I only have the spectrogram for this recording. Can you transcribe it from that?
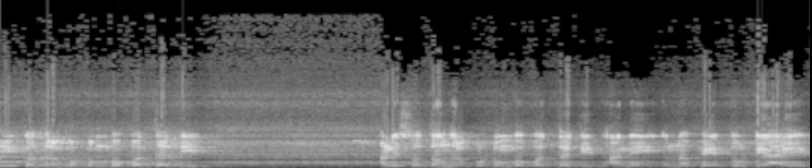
एकत्र कुटुंब पद्धतीत आणि स्वतंत्र कुटुंब पद्धतीत अनेक नफे तोटे आहेत.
